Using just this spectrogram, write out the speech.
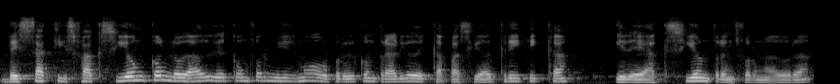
de satisfacción con lo dado y de conformismo o por el contrario de capacidad crítica y de acción transformadora,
